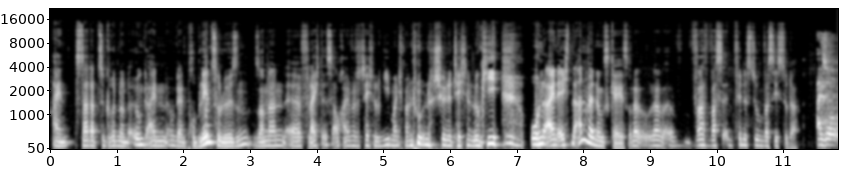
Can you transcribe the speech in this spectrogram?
ein Startup zu gründen und irgendein, irgendein Problem zu lösen, sondern äh, vielleicht ist auch einfach Technologie manchmal nur eine schöne Technologie ohne einen echten Anwendungscase. Oder, oder äh, was, was empfindest du und was siehst du da? Also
